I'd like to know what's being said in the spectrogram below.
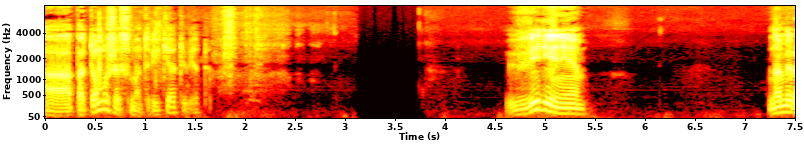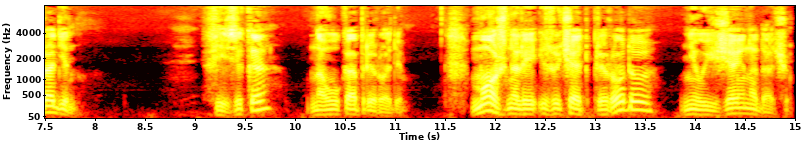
а потом уже смотрите ответ. Введение. Номер один. Физика — наука о природе. Можно ли изучать природу, не уезжая на дачу?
